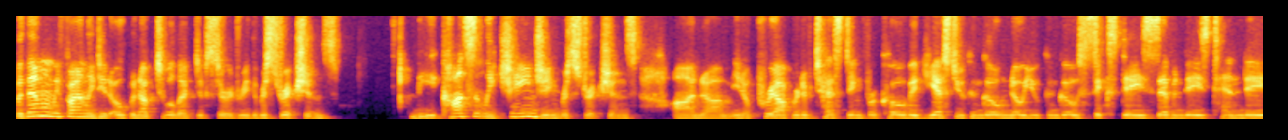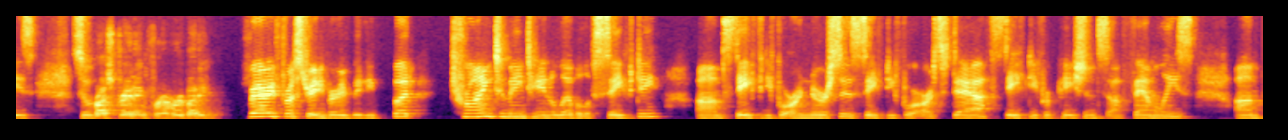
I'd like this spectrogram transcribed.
But then when we finally did open up to elective surgery, the restrictions, the constantly changing restrictions on, um, you know, preoperative testing for COVID. Yes, you can go. No, you can go six days, seven days, 10 days. So Frustrating for everybody? very frustrating for everybody, but trying to maintain a level of safety, um, safety for our nurses, safety for our staff, safety for patients' uh, families. Um,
